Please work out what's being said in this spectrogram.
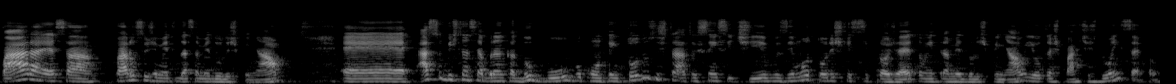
para essa para o surgimento dessa medula espinhal. É, a substância branca do bulbo contém todos os tratos sensitivos e motores que se projetam entre a medula espinhal e outras partes do encéfalo.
